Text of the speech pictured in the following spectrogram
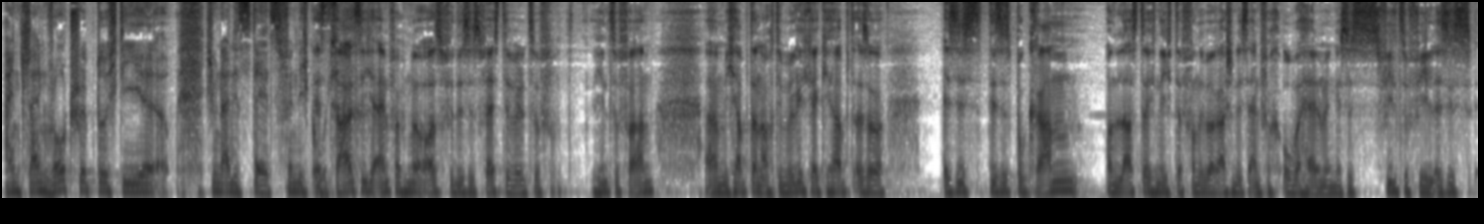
einen kleinen Roadtrip durch die äh, United States, finde ich gut. Es zahlt sich einfach nur aus, für dieses Festival zu, hinzufahren. Ähm, ich habe dann auch die Möglichkeit gehabt, also es ist dieses Programm und lasst euch nicht davon überraschen, ist einfach Oberhelming. Es ist viel zu viel. Es ist,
